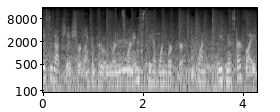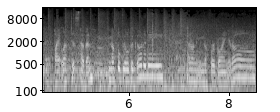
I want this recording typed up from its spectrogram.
This is actually a short line compared to what we were in this morning. So they have one worker. One. We've missed our flight. Flight left at 7. I don't know if we'll be able to go today. I don't even know if we're going at all.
